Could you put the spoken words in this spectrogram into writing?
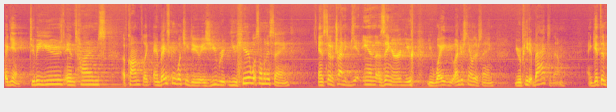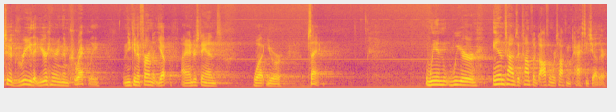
again, to be used in times of conflict. And basically, what you do is you, re- you hear what someone is saying, and instead of trying to get in a zinger, you, you wait, you understand what they're saying, you repeat it back to them, and get them to agree that you're hearing them correctly. And you can affirm that, yep, I understand what you're saying. When we're in times of conflict, often we're talking past each other.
